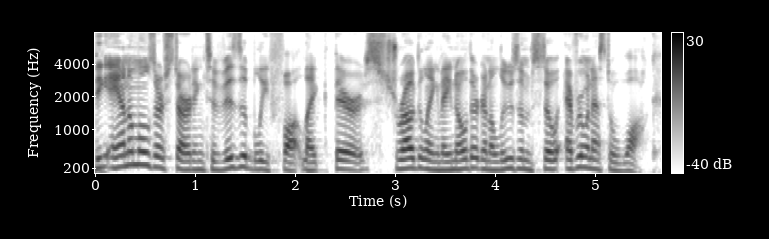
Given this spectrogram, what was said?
The animals are starting to visibly fall, like they're struggling. They know they're going to lose them, so everyone has to walk.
